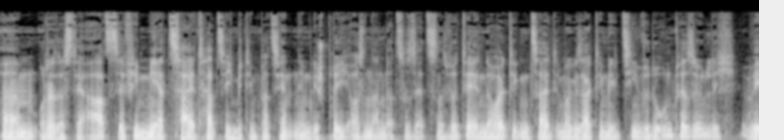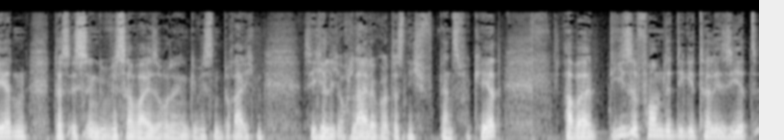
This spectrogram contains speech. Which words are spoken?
ähm, oder dass der Arzt sehr viel mehr Zeit hat, sich mit dem Patienten im Gespräch auseinanderzusetzen. Es wird ja in der heutigen Zeit immer gesagt, die Medizin würde unpersönlich werden. Das ist in gewisser Weise oder in gewissen Bereichen sicherlich auch leider Gottes nicht ganz verkehrt. Aber diese Form der Digitalisiert,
